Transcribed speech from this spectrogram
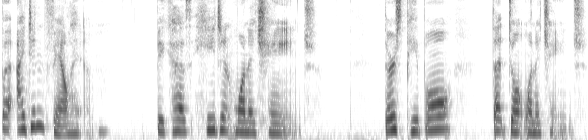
but I didn't fail him because he didn't want to change. There's people that don't want to change.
